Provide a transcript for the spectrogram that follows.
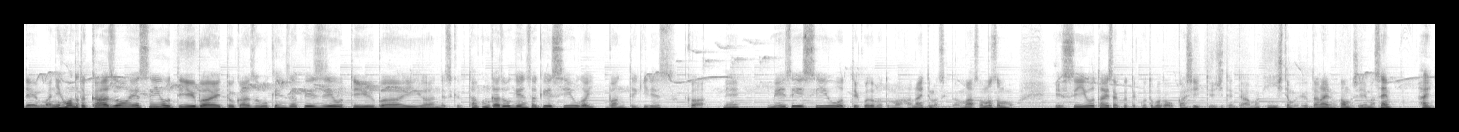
で、まあ、日本だと画像 SEO っていう場合と画像検索 SEO っていう場合があるんですけど、多分画像検索 SEO が一般的ですかね。イメージ SEO っていう言葉とまあ離れてますけど、まあそもそも SEO 対策って言葉がおかしいっていう時点であんま気にしても仕方ないのかもしれません。はい。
